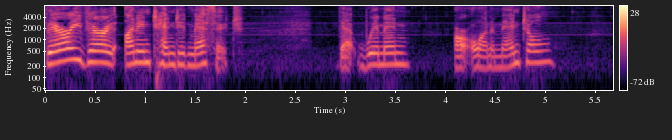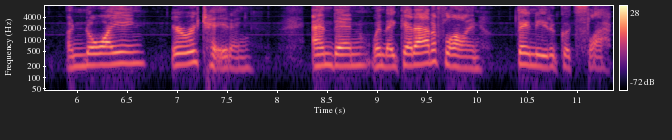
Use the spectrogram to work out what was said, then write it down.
very, very unintended message that women are ornamental, annoying, irritating, and then when they get out of line, they need a good slap.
